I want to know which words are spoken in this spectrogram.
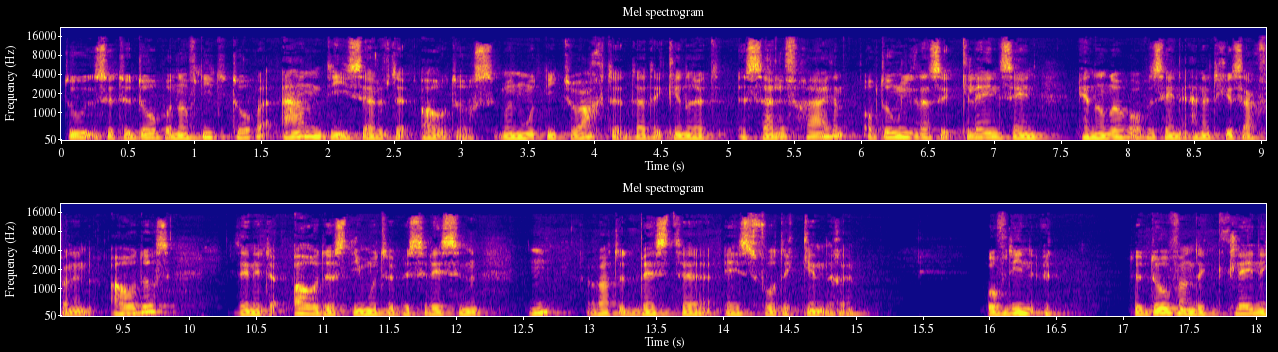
toe ze te dopen of niet te dopen aan diezelfde ouders. Men moet niet wachten dat de kinderen het zelf vragen. Op het ogenblik dat ze klein zijn en onderworpen zijn aan het gezag van hun ouders, zijn het de ouders die moeten beslissen hm, wat het beste is voor de kinderen. Bovendien, de doop van de kleine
